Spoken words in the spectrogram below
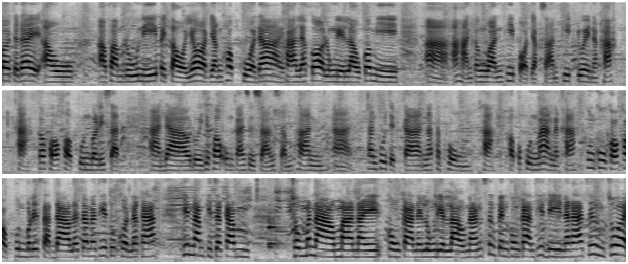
ก็จะได้เอา ความรู้นี้ไปต่อยอดยังครอบครัวได้ค่ะแล้วก็โรงเรียนเราก็มีอาอาหารกลางวันที่ปลอดจากสารพิษด้วยนะคะค่ะ ก็ขอขอบคุณบริษัทดาว โดยเฉพาะองค์การสื่อสารสัมพันธ์ท่านผู้จัดการนัทพงศ์ค่ะ ขอบพระคุณมากนะคะ คุณครูขอขอบคุณบริษัทดาวและเจ้าหน้าที่ทุกคนนะคะ ที่นำกิจกรรม ชมมะนาวมาในโครงการในโรงเรียนเรานั้น ซึ่งเป็นโครงการที่ดีนะคะ ซึ่งช่วย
